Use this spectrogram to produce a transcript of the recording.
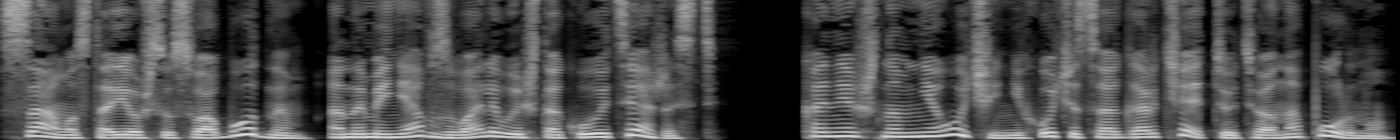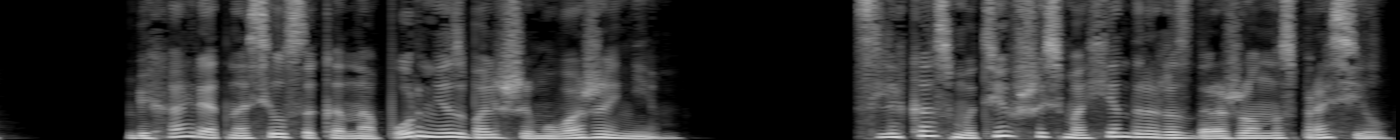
Сам остаешься свободным, а на меня взваливаешь такую тяжесть. Конечно, мне очень не хочется огорчать тетю Анапурну». Бихари относился к Анапурне с большим уважением. Слегка смутившись, Махендра раздраженно спросил.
